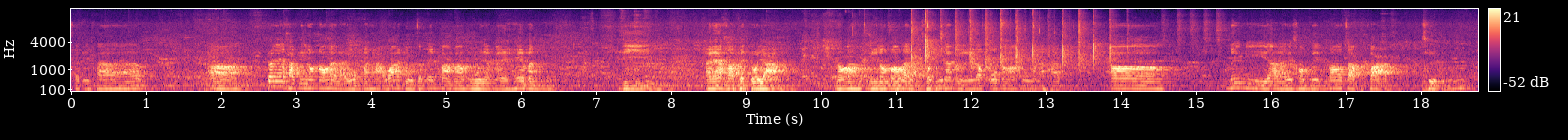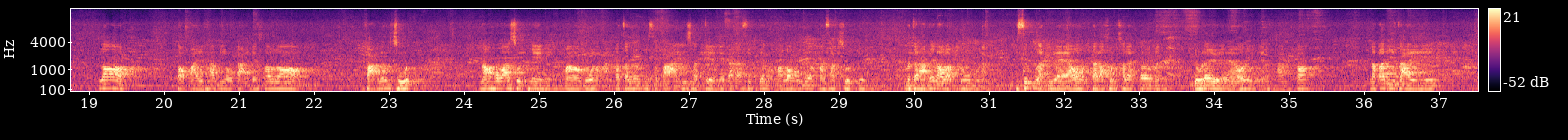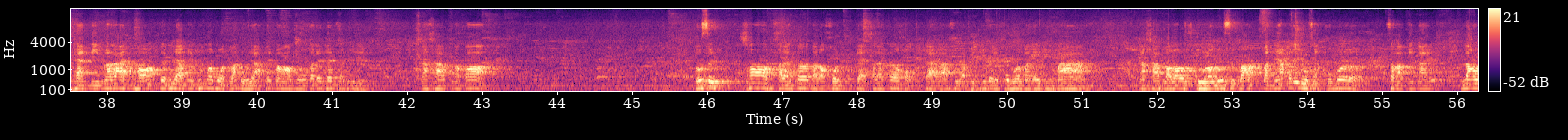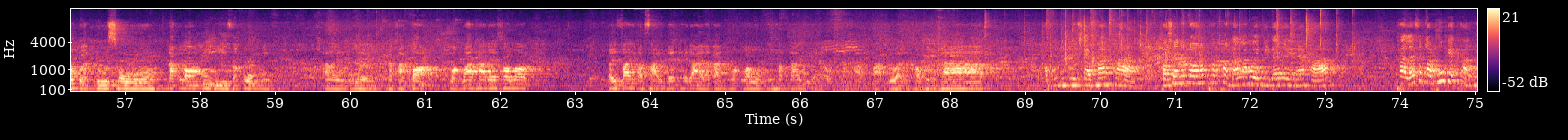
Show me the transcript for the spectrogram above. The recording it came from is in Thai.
สวัสดีครับอ่าก็เนี่ยครับมีน้องๆหลายๆวงมาถามว่าหนูจะเต้นมามามูยังไงให้มันดี อันนี้ครับเป็นตัวอย่างเนาะมีน้องๆหลายๆคนที่นั่งอยู่แล้วโค้ชมามามูนะครับเอ่อไม่มีอะไรคอมเมนต์นอกจากฝากถึงรอบต่อไปถ้ามีโอกาสได้เข้ารอบฝากเรื่องชุด เนาะเพราะว่าชุดเพลงMAMAMOO หลังๆก็จะเริ่มมีสไตล์ที่ชัดเจนในแต่ละซิงเกิลของเขาลองเลือกมาสักชุดหนึ่งมันจะทำให้เราแบบดูเหมือน ซึ่งเหมือนอยู่แล้ว แต่ละคน character มันดูได้อยู่แล้วอะไรอย่างเงี้ยนะครับก็แล้วก็ดีใจแทนมิมแล้วกันเพราะเดือนที่แล้วมิมเพิ่งมาบ่นว่าหนูอยากเต้น MAMAMOO ก็ได้เต้นสักทีนะครับ แล้วก็ รู้สึกชอบ character แต่ละคนแกะ character ของแต่ละศิลปินที่ได้ cover มาได้ดีมาก นะครับแล้วเราดูเรารู้สึกว่าวันนี้ไม่ได้ดูแข่ง cover สำหรับ Midnight เราเหมือนดูโชว์นักร้องดีๆสักวงหนึ่งอะไรอย่างนี้เลยนะครับก็หวังว่าถ้าได้เข้ารอบไป fight กับสายเต้นให้ได้แล้วกันหวังว่าวงนี้ทำได้อยู่แล้วนะครับฝากด้วยขอบคุณครับขอบคุณคุณแชมป์มากค่ะ ขอเชิญน้องๆพักผ่อนด้านล่างเวทีได้เลยนะคะ ค่ะและสำหรับผู้แข่งขัน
